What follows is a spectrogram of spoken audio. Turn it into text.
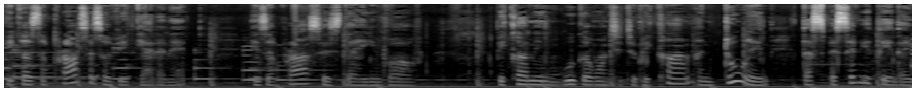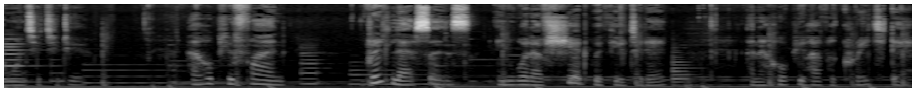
Because the process of you getting it is a process that involves becoming who God wants you to become and doing that specific thing that He wants you to do. I hope you find great lessons in what I've shared with you today, and I hope you have a great day.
